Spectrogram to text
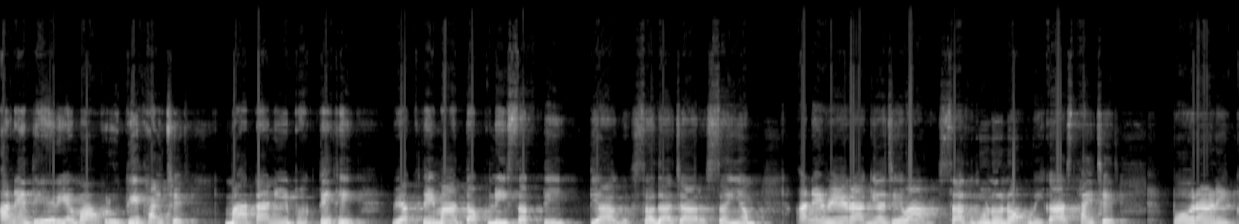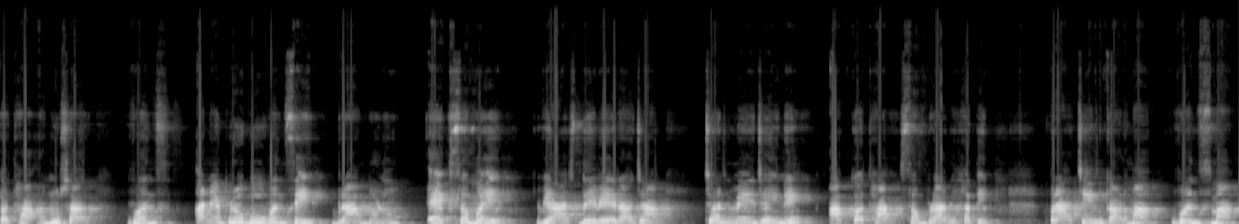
અને ધૈર્યમાં વૃદ્ધિ થાય છે. માતાની ભક્તિથી વ્યક્તિમાં તપની શક્તિ, ત્યાગ, સદાચાર, સંયમ અને વૈરાગ્ય જેવા સદ્ગુણોનો વિકાસ થાય છે. પૌરાણિક કથા અનુસાર વંશ અને ભૃગુવંશી બ્રાહ્મણો એક સમયે વ્યાસદેવે રાજા જન્મે જઈને આ કથા સંભળાવી હતી. પ્રાચીન કાળમાં વંશમાં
